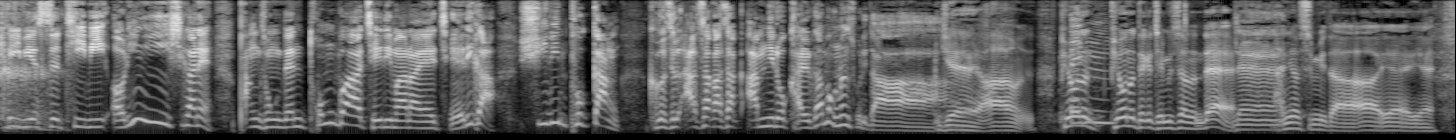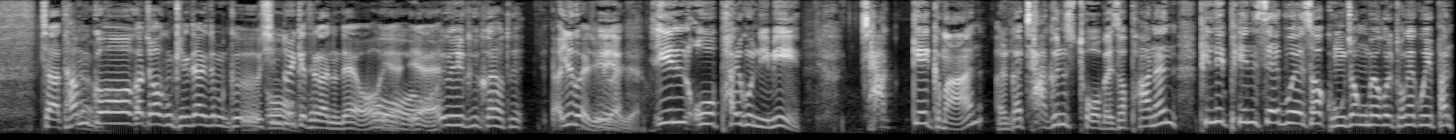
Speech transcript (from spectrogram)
KBS TV 어린이 시간에 방송된 톰과 제리 만화의 제리가 쉬림프 깡 그것을 아삭아삭 앞니로 갉아먹는 소리다. 예, 아, 표현은, 표현은 되게 재밌었는데, 네. 아니었습니다. 예, 예. 자, 다음 거가 조금 굉장히 좀 그 심도 있게 들어갔는데요. 예, 예. 이거 읽을까요? 어떻게? 아, 읽어야죠, 예. 읽어야죠. 1589님이 작게 그만 그러니까 작은 스토업에서 파는 필리핀 세부에서 공정무역을 통해 구입한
